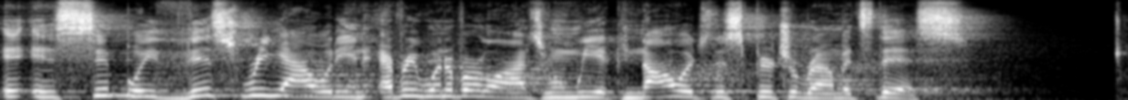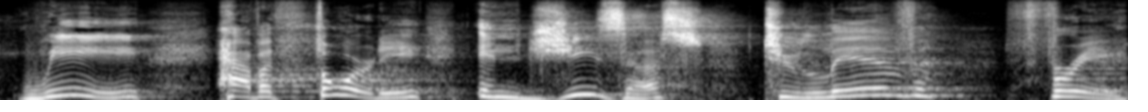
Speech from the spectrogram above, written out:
It is simply this reality in every one of our lives when we acknowledge the spiritual realm. It's this. We have authority in Jesus to live free.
